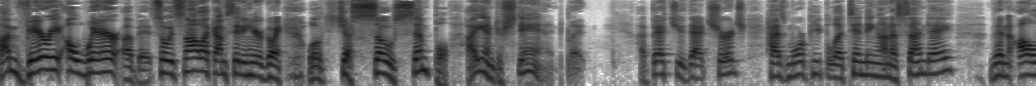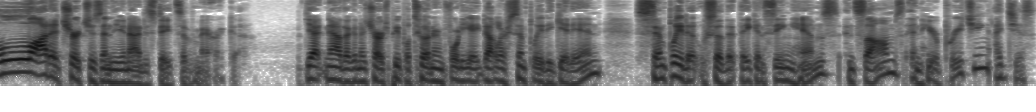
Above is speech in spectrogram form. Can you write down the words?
I'm very aware of it. So it's not like I'm sitting here going, "Well, it's just so simple." I understand, but I bet you that church has more people attending on a Sunday than a lot of churches in the United States of America. Yet now they're going to charge people $248 simply to get in, simply to, so that they can sing hymns and psalms and hear preaching. I just,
